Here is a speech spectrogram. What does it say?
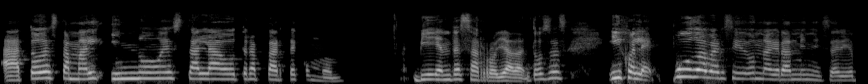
a todo está mal y no está la otra parte como bien desarrollada. Entonces, híjole, pudo haber sido una gran miniserie,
